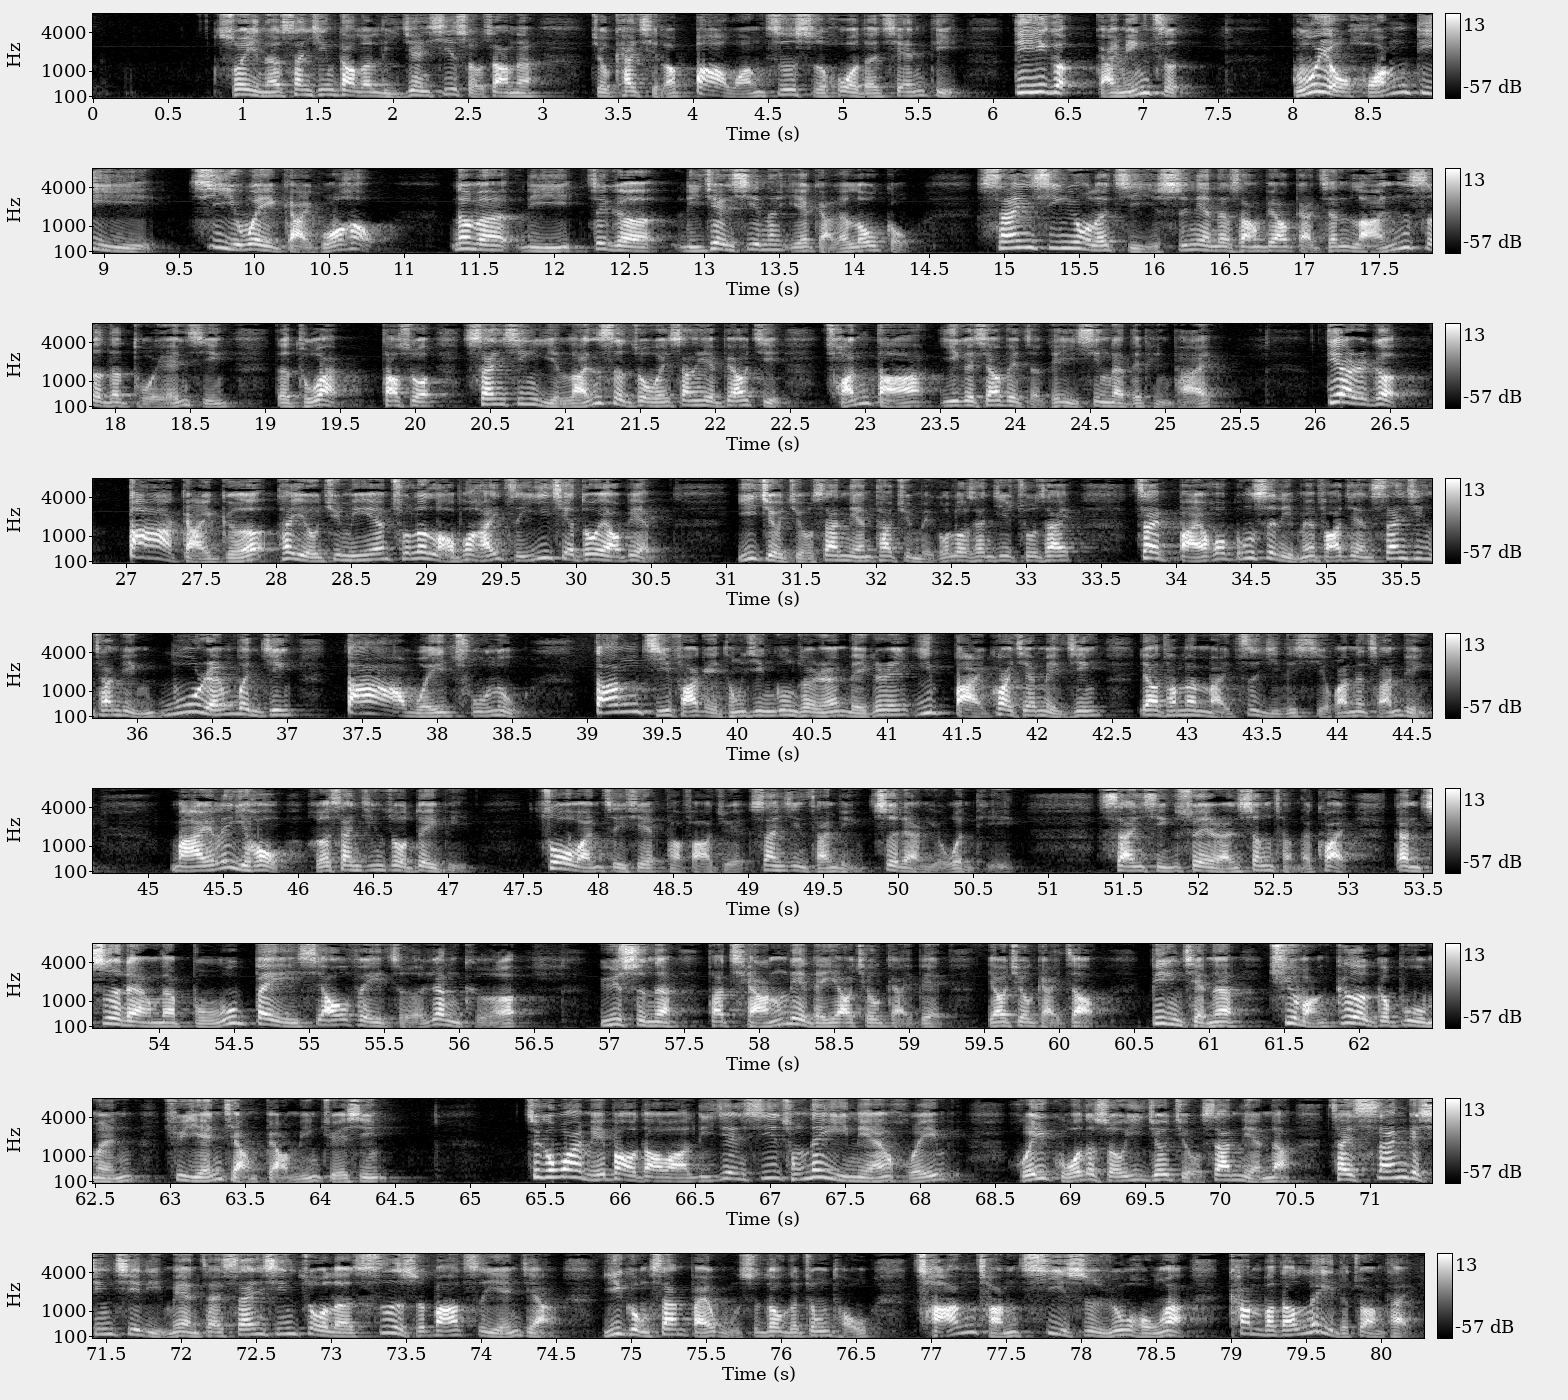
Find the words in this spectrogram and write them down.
所以呢，三星到了李健熙手上呢，就开启了霸王之势，获得先帝。第一个改名字，古有皇帝继位改国号，那么李这个李健熙呢也改了 logo。三星用了几十年的商标改成蓝色的椭圆形的图案。他说，三星以蓝色作为商业标记，传达一个消费者可以信赖的品牌。第二个大改革，他有句名言：除了老婆孩子，一切都要变。一九九三年，他去美国洛杉矶出差，在百货公司里面发现三星产品无人问津，大为出怒，当即发给同行工作人员每个人一百块钱美金，要他们买自己的喜欢的产品。买了以后和三星做对比，做完这些，他发觉三星产品质量有问题。三星虽然生产的快，但质量呢不被消费者认可。于是呢，他强烈的要求改变，要求改造，并且呢去往各个部门去演讲，表明决心。这个外媒报道啊，李健熙从那一年回。回国的时候，一九九三年呢，在三个星期里面，在三星做了四十八次演讲，一共三百五十多个钟头，常常气势如虹啊，看不到累的状态。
